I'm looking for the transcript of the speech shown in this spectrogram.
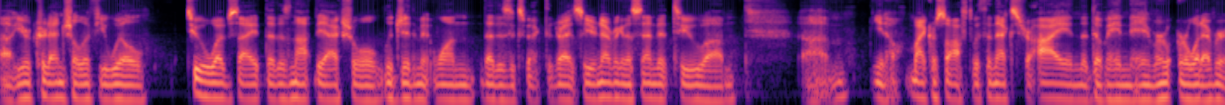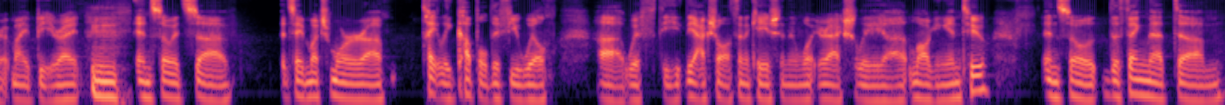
uh, your credential, if you will, to a website that is not the actual legitimate one that is expected, right? So you're never going to send it to, um, um, you know, Microsoft with an extra I in the domain name or, or whatever it might be, right? Mm. And so it's, uh, I'd say, much more uh, tightly coupled, if you will, uh, with the the actual authentication and what you're actually uh, logging into. And so the thing that um,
